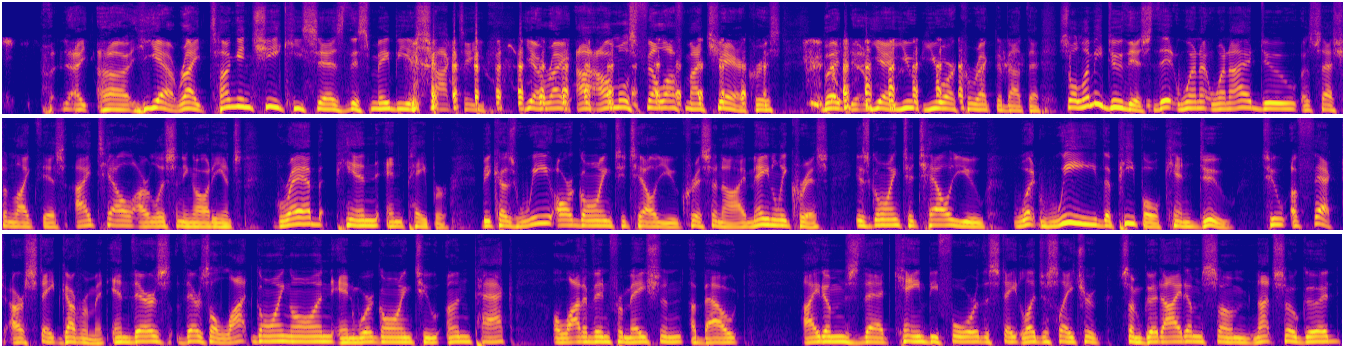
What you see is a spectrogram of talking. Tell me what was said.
Uh, yeah, right. Tongue in cheek, he says this may be a shock to you. Yeah, right. I almost fell off my chair, Chris. But uh, yeah, you you are correct about that. So let me do this. Th- When I, when I do a session like this, I tell our listening audience grab pen and paper because we are going to tell you, Chris and I, mainly Chris, is going to tell you what we, the people, can do to affect our state government. And there's there's a lot going on, and we're going to unpack a lot of information about items that came before the state legislature, some good items, some not so good.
